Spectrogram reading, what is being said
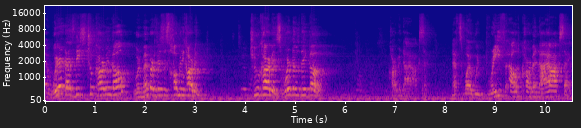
And where does these two carbon go? Remember, this is how many carbon? Two, carbons. Where do they go? Carbon dioxide. That's why we breathe out carbon dioxide,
